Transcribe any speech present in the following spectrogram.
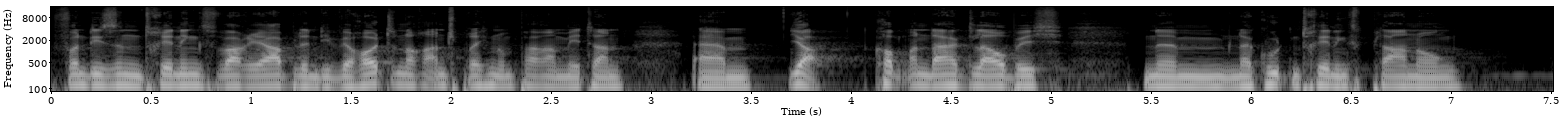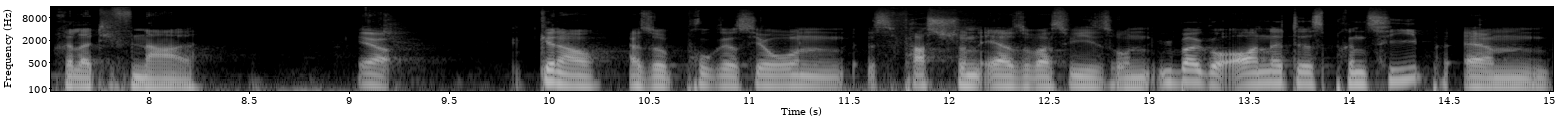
von diesen Trainingsvariablen, die wir heute noch ansprechen und Parametern. Ähm, ja, kommt man da, glaube ich, einem, einer guten Trainingsplanung relativ nahe. Ja. Genau, also Progression ist fast schon eher sowas wie so ein übergeordnetes Prinzip. Ähm,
